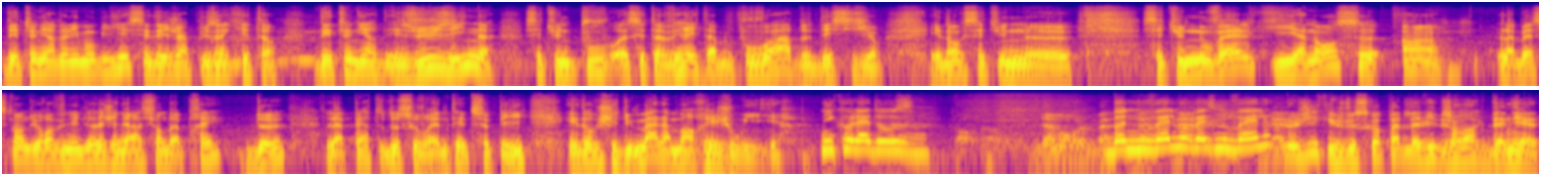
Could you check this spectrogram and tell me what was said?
Détenir de l'immobilier, c'est déjà plus inquiétant. Détenir des usines, c'est une c'est un véritable pouvoir de décision. Et donc, c'est une, euh, c'est une nouvelle qui annonce un l'abaissement du revenu de la génération d'après, deux, la perte de souveraineté de ce pays. Et donc j'ai du mal à m'en réjouir. Nicolas Dose. Bonne nouvelle, mauvaise nouvelle? La logique et je ne sois pas de l'avis de Jean-Marc Daniel.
